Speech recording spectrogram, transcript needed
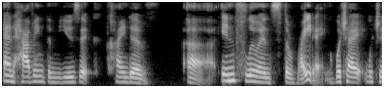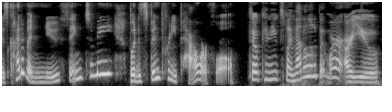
and having the music kind of uh, influence the writing, which I which is kind of a new thing to me, but it's been pretty powerful. So, can you explain that a little bit more? Are you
